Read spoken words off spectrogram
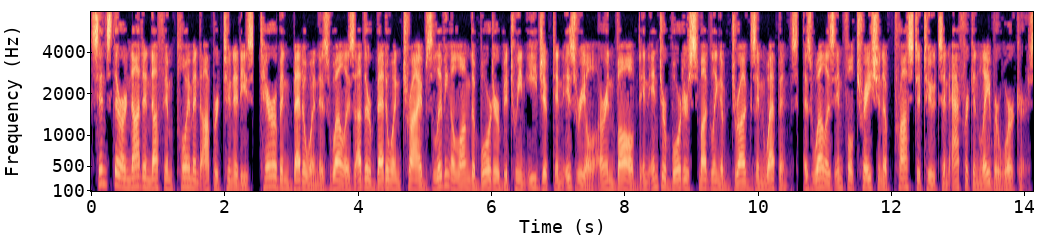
Since there are not enough employment opportunities, Tarabin Bedouin as well as other Bedouin tribes living along the border between Egypt and Israel are involved in inter-border smuggling of drugs and weapons, as well as infiltration of prostitutes and African labor workers.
